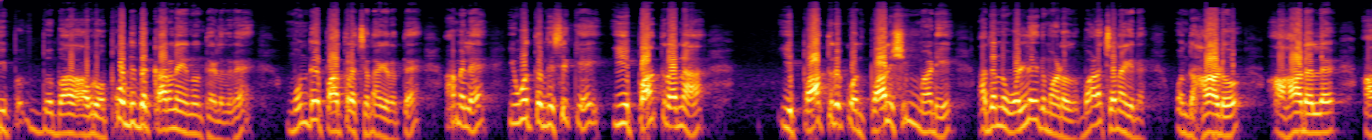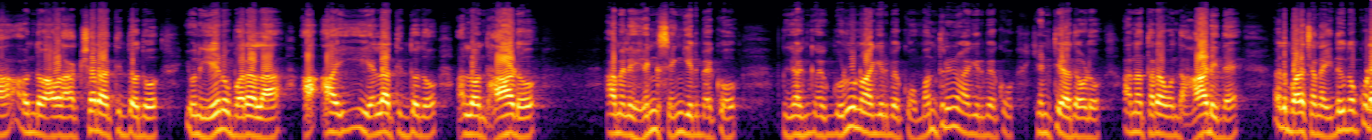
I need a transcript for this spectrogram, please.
ಈ ಅವರು ಒಪ್ಕೊಂಡಿದ್ದ ಕಾರಣ ಏನು ಅಂತ ಹೇಳಿದ್ರೆ, ಮುಂದೆ ಪಾತ್ರ ಚೆನ್ನಾಗಿರುತ್ತೆ. ಆಮೇಲೆ ಇವತ್ತೊಂದು ದಿವಸಕ್ಕೆ ಈ ಪಾತ್ರನ, ಈ ಪಾತ್ರಕ್ಕೆ ಒಂದು ಪಾಲಿಷಿಂಗ್ ಮಾಡಿ ಅದನ್ನು ಒಳ್ಳೆಯದು ಮಾಡೋದು. ಭಾಳ ಚೆನ್ನಾಗಿದೆ. ಒಂದು ಹಾಡು ಆ ಹಾಡಲ್ಲೇ ಆ ಒಂದು ಅವಳ ಅಕ್ಷರ ತಿದ್ದೋದು, ಇವನಿಗೆ ಏನು ಬರಲ್ಲ, ಆ ಆ ಈ ಎಲ್ಲ ತಿದ್ದೋದು, ಅಲ್ಲೊಂದು ಹಾಡು, ಆಮೇಲೆ ಹೆಂಗ್ಸ್ ಹೆಂಗಿರಬೇಕು ಗುರುನೂ ಆಗಿರಬೇಕು, ಮಂತ್ರಿನೂ ಆಗಿರಬೇಕು, ಹೆಂಡತಿ ಆದವಳು ಅನ್ನೋ ಥರ ಒಂದು ಹಾಡಿದೆ. ಅದು ಭಾಳ ಚೆನ್ನಾಗಿ ಇದನ್ನು ಕೂಡ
